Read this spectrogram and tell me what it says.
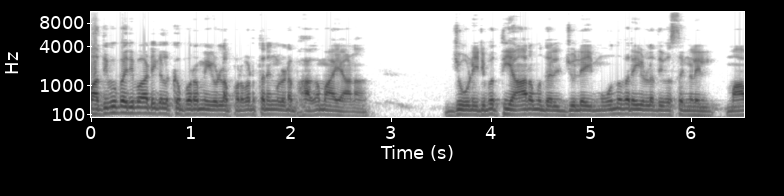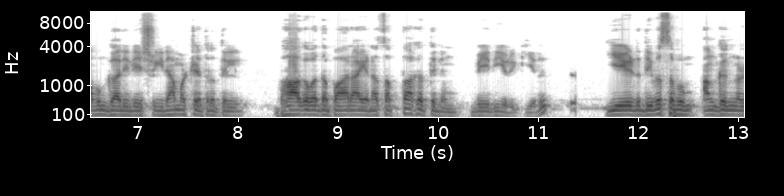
പതിവ് പരിപാടികൾക്ക് പുറമെയുള്ള പ്രവർത്തനങ്ങളുടെ ഭാഗമായാണ് ജൂൺ ഇരുപത്തിയാറ് മുതൽ ജൂലൈ മൂന്ന് വരെയുള്ള ദിവസങ്ങളിൽ മാവുങ്കാലിലെ ശ്രീരാമക്ഷേത്രത്തിൽ ഭാഗവത പാരായണ സപ്താഹത്തിനും വേദിയൊരുക്കിയത്. ഏഴ് ദിവസവും അംഗങ്ങൾ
